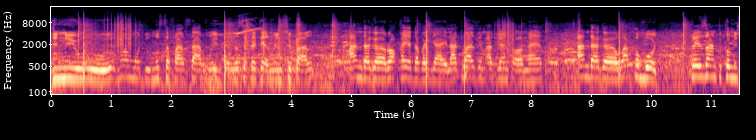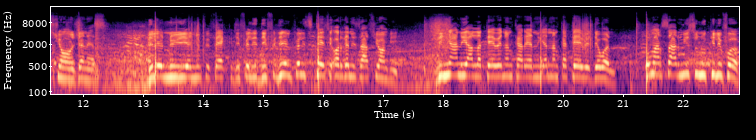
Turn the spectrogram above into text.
di nuyu Mamadou Moustapha Sarr muy le secrétaire municipal ànd ak Rokhaya Daba Ndiaye la troisième adjointe au maire ànd ak Warxa Mbodj présidente commission jeunesse di leen nuyu yéen ñu fi fekk di féli di di leen félicité ci organisation bi di ñaan yàlla teewe nan ka ren yan nan ka teewe déwén Oumar Sarr mii sunu kilifa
